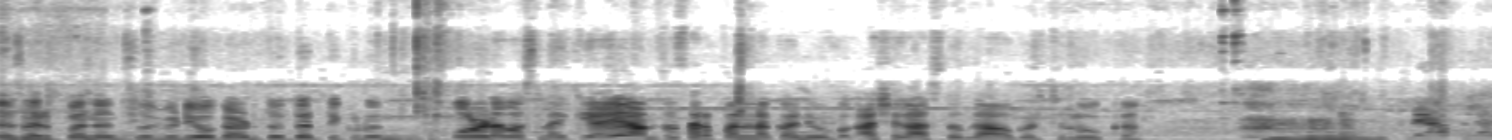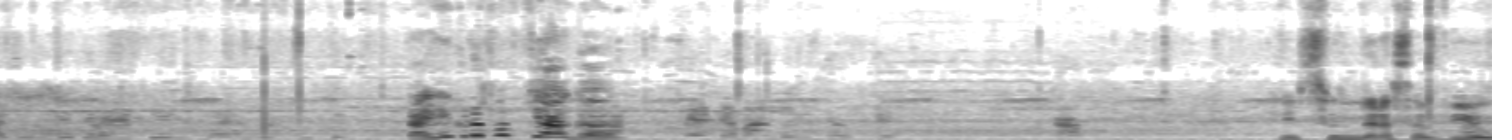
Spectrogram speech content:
आता सरपंच व्हिडिओ काढतो तर तिकडून ओरडा बसला की अय आमचा सरपंच नका नेऊ बघ असे असतात गावाकडचे लोक. इकडे बघ की अगं. हे? सुंदर असा व्ह्यू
